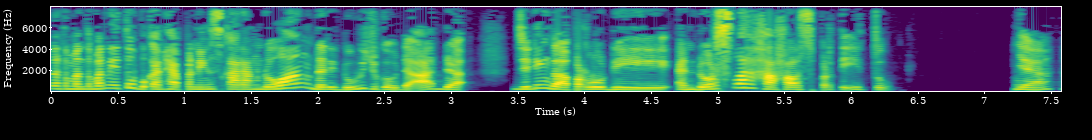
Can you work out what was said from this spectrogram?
Nah teman-teman itu bukan happening sekarang doang, dari dulu juga udah ada. Jadi nggak perlu di endorse lah hal-hal seperti itu. Ya.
